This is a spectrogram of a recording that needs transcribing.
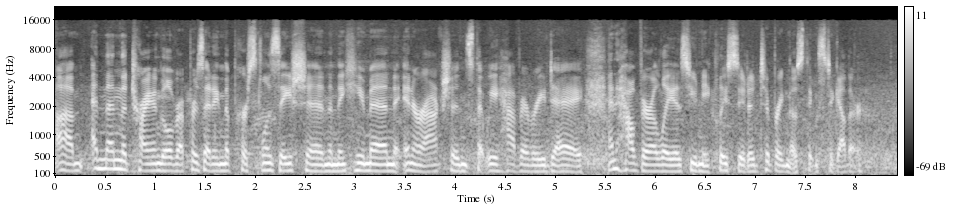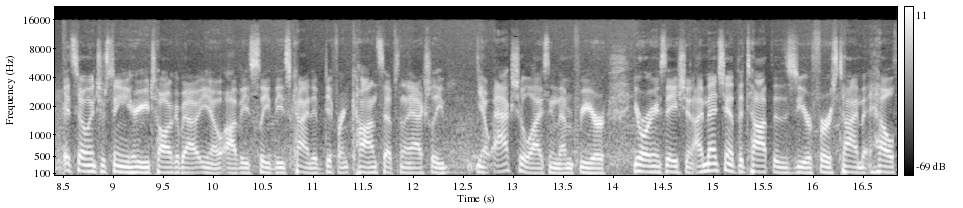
um, and then the triangle representing the personalization and the human interactions that we have every day, and how Verily is uniquely suited to bring those things together. It's so interesting to hear you talk about, you know, obviously these kind of different concepts and actually, you know, actualizing them for your, your organization. I mentioned at the top that this is your first time at HLTH.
